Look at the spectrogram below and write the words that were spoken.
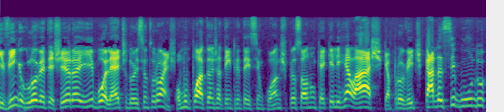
que vingue o Glover Teixeira e bolete dois cinturões. Como o Poitin já tem 35 anos, o pessoal não quer que ele relaxe, que aproveite cada segundo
